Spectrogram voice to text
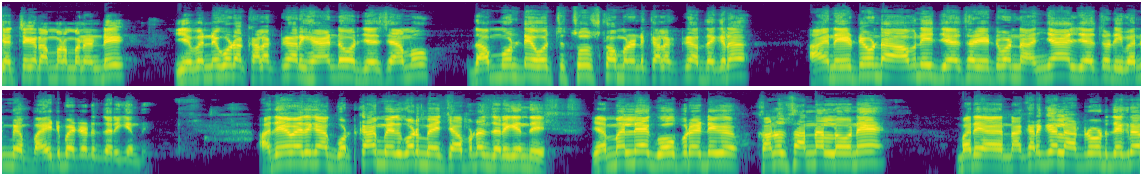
చర్చకి రమ్మనమనండి. ఇవన్నీ కూడా కలెక్టర్ గారికి హ్యాండ్ ఓవర్ చేశాము. దమ్ముంటే వచ్చి చూసుకోమనండి కలెక్టర్ గారి దగ్గర. ఆయన ఎటువంటి అవినీతి చేశాడు ఎటువంటి అన్యాయాలు చేశాడు ఇవన్నీ మేము బయట పెట్టడం జరిగింది. అదేవిధంగా గుట్కా మీద కూడా మేము చెప్పడం జరిగింది. ఎమ్మెల్యే గోపిరెడ్డి కనుసన్నల్లోనే మరి నకరకెళ్ళ అడ్డ రోడ్డు దగ్గర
